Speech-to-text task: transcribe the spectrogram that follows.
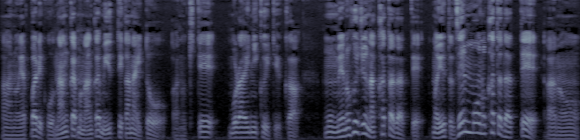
あの、やっぱりこう何回も何回も言っていかないと、あの、来てもらいにくいというか、もう目の不自由な方だって、まあ言うと全盲の方だって、あの、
